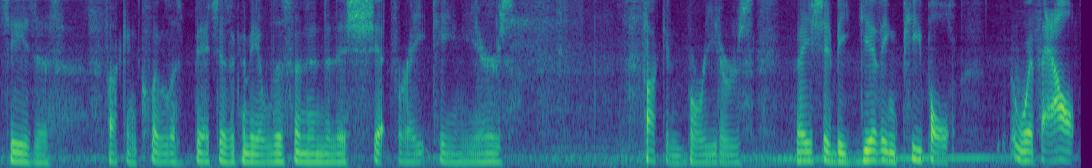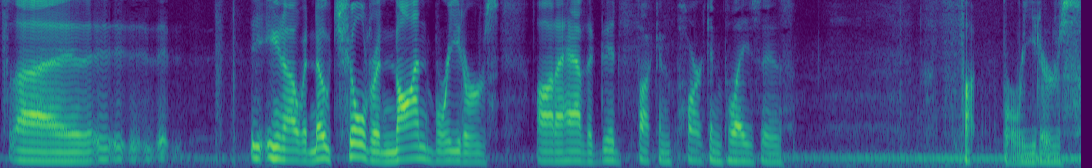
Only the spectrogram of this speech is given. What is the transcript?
Jesus, fucking clueless bitches are gonna be listening to this shit for 18 years. Fucking breeders. They should be giving people without, uh, you know, with no children, non breeders ought to have the good fucking parking places. Fuck breeders.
